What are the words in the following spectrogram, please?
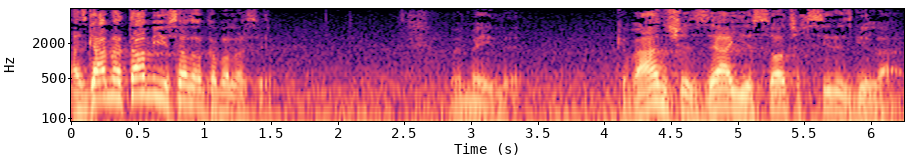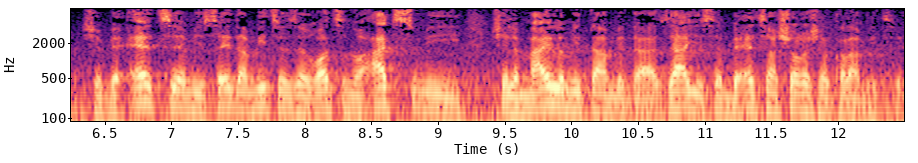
אז גם הטעם מיסוד על קבול עשה. ומילא, כיוון שזה היסוד של חסידס גילה, שבעצם יסוד המצווה זה רוצן או עצמי שלמיילו מטעם ודעת, זה היסוד, בעצם השורש של כל המצווה.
